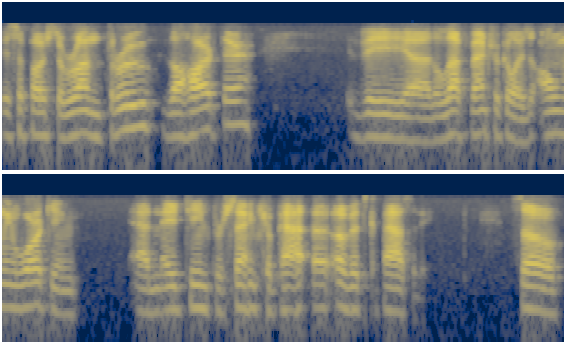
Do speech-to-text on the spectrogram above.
is supposed to run through the heart there. The uh, the left ventricle is only working at an 18% capa- uh, of its capacity. So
